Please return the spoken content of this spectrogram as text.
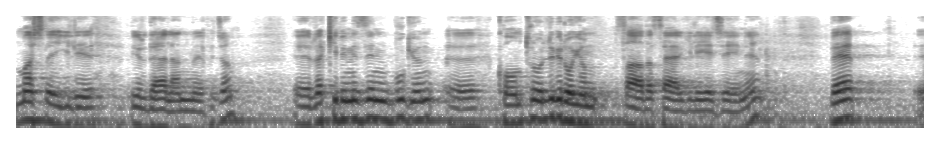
Maçla ilgili bir değerlendirme yapacağım. Ee, rakibimizin bugün e, kontrollü bir oyun sahada sergileyeceğini ve e,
